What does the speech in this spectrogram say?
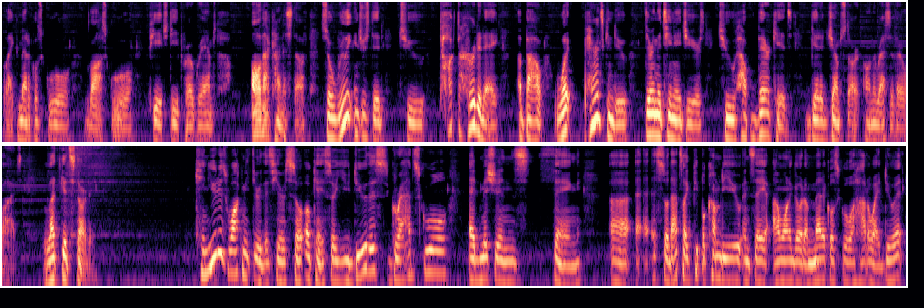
like medical school, law school, PhD programs, all that kind of stuff. So, really interested to talk to her today about what parents can do during the teenage years to help their kids get a jump start on the rest of their lives. Let's get started. Can you just walk me through this here? So, okay, so you do this grad school admissions thing. Uh, so that's like people come to you and say, I want to go to medical school. How do I do it?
